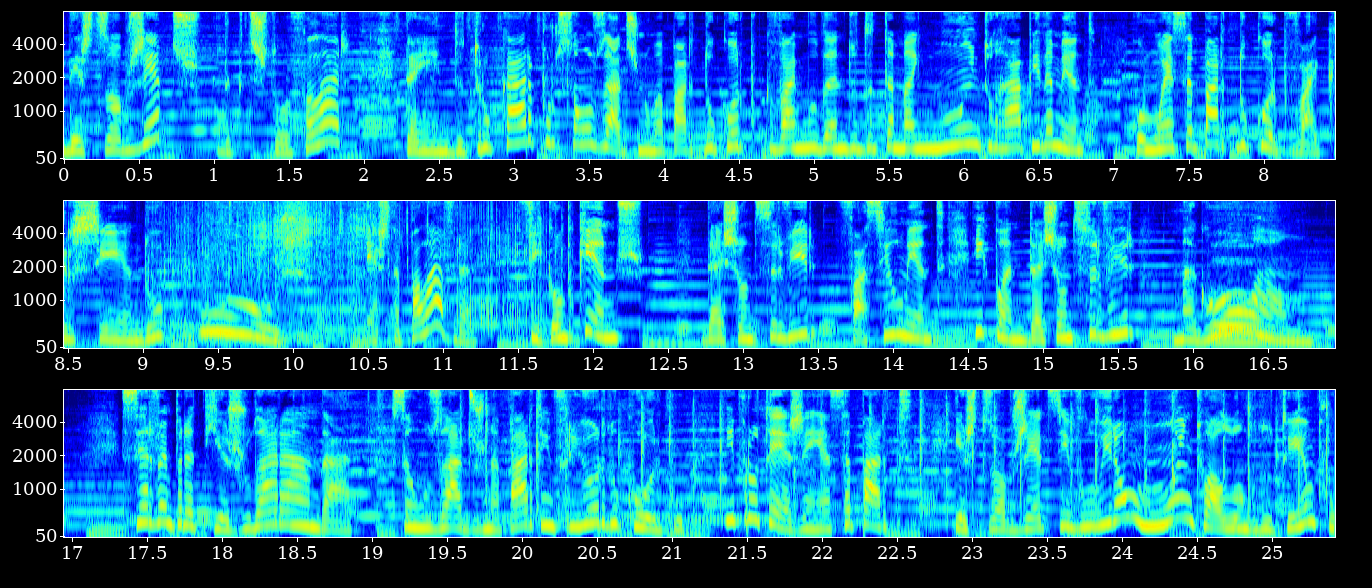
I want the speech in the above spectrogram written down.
destes objetos de que te estou a falar. Têm de trocar porque são usados numa parte do corpo que vai mudando de tamanho muito rapidamente. Como essa parte do corpo vai crescendo, os esta palavra. Ficam pequenos. Deixam de servir facilmente. E quando deixam de servir, magoam. Servem para te ajudar a andar. São usados na parte inferior do corpo e protegem essa parte. Estes objetos evoluíram muito ao longo do tempo.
